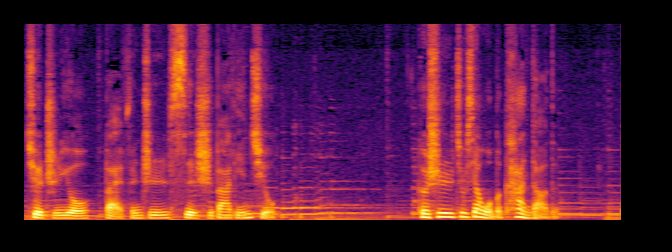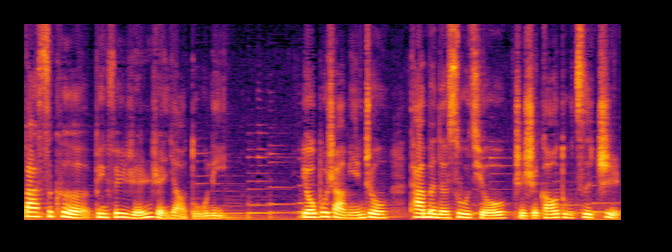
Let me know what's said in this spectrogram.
却只有百分之四十八点九。可是，就像我们看到的，巴斯克并非人人要独立，有不少民众他们的诉求只是高度自治。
